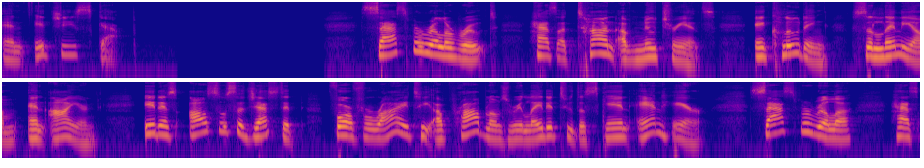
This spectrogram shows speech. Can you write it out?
and itchy scalp. Sarsaparilla root has a ton of nutrients, including selenium and iron. It is also suggested for a variety of problems related to the skin and hair. Sarsaparilla has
